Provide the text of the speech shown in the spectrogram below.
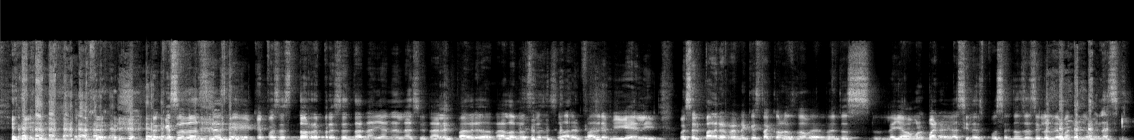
que son los tres que, que, pues nos representan allá en el Nacional, el padre Donaldo, nuestro asesor, el padre Miguel y pues el padre René que está con los jóvenes, ¿no? Entonces le llamamos, bueno, yo así les puse, no sé si los demás le llaman así.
